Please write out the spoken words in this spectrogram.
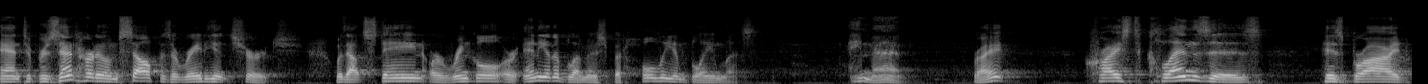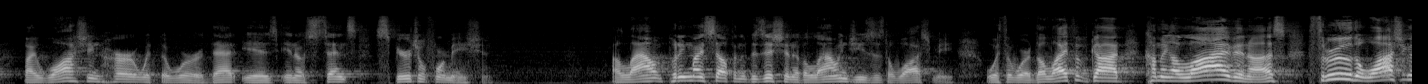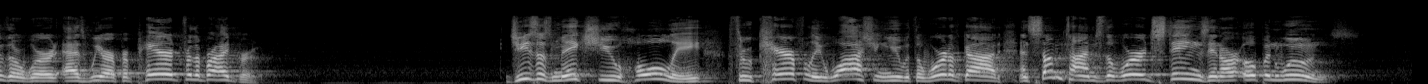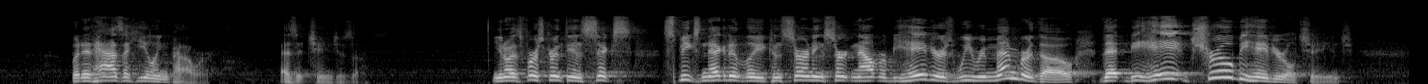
and to present her to himself as a radiant church without stain or wrinkle or any other blemish, but holy and blameless. Amen. Right? Christ cleanses his bride by washing her with the word. That is, in a sense, spiritual formation. Allow, putting myself in the position of allowing Jesus to wash me with the Word. The life of God coming alive in us through the washing of the Word as we are prepared for the bridegroom. Jesus makes you holy through carefully washing you with the Word of God. And sometimes the Word stings in our open wounds. But it has a healing power as it changes us. You know, as 1 Corinthians 6 speaks negatively concerning certain outward behaviors, we remember, though, that true behavioral change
